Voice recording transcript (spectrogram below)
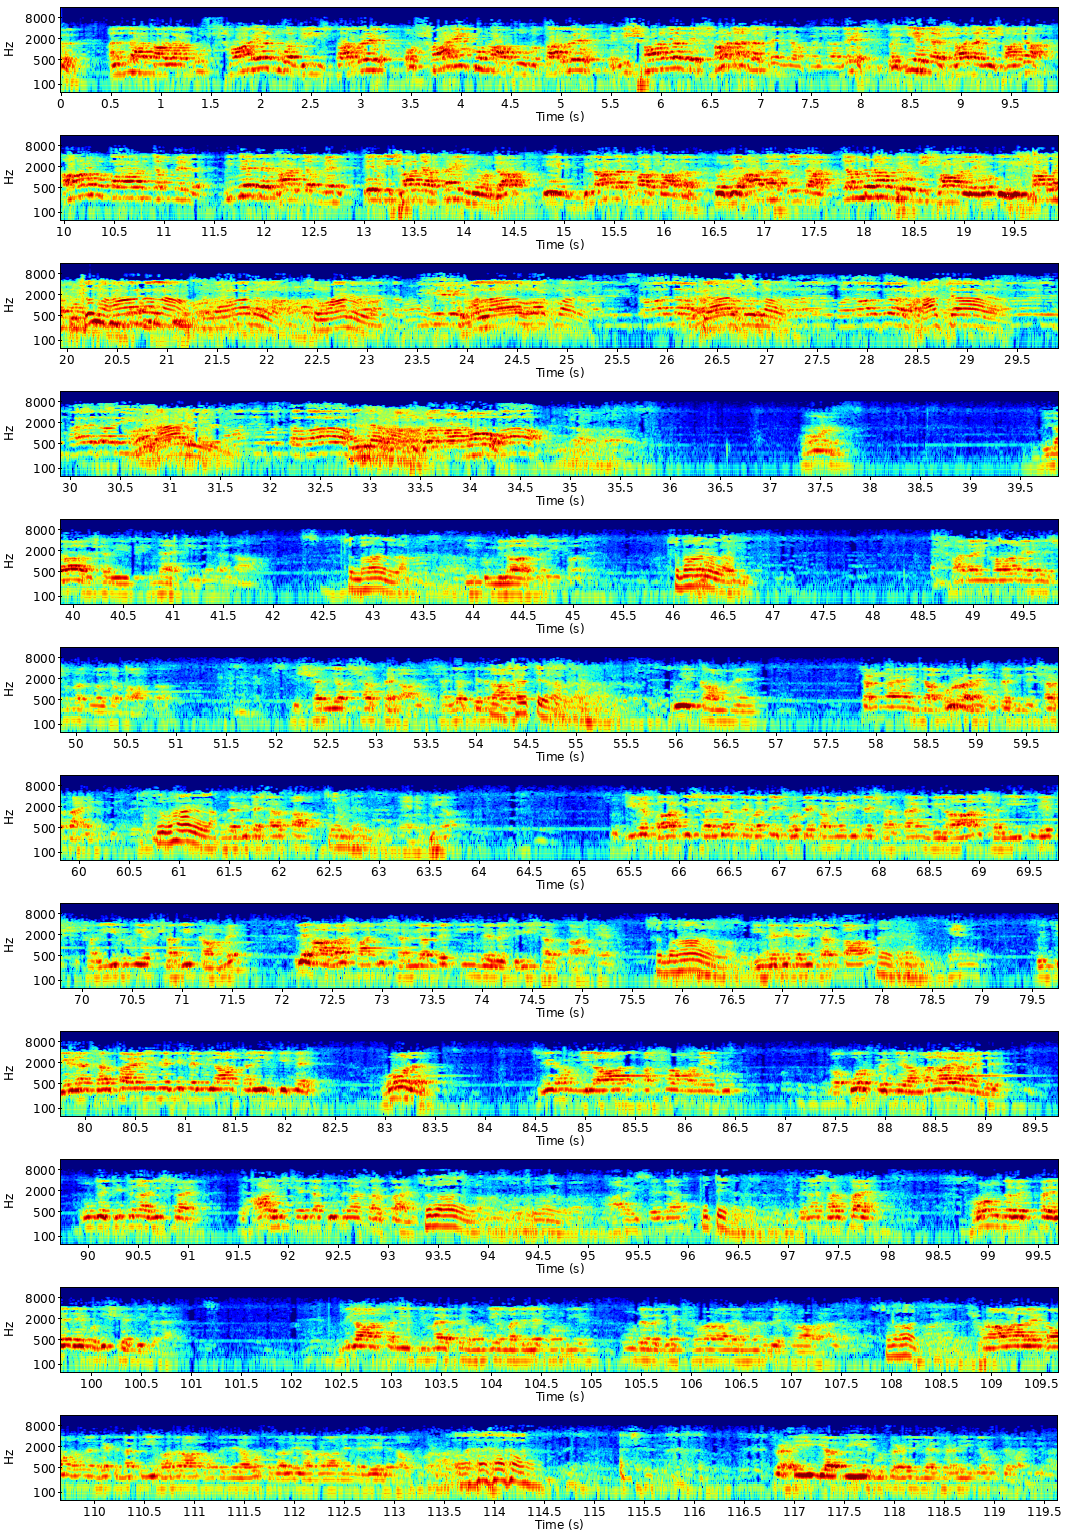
اللہ تعالیٰ کو سارے تو عزیز تر رہے اور سارے کو محبوب تر رہے نشانیاں دے شانہ دسے گیا پہیا نے بھئی یہ جا شانہ نشانیاں۔ عام بار جمے بجے دے گھر جمے تے نشانیاں کہیں نہیں ہو جا یہ بلادت با شہادت۔ تو لہذا دیدہ جمنا پہ نشان لے ان کی رسالت سبحان اللہ سبحان اللہ سبحان اللہ۔ اللہ اکبر۔ یا رسول اللہ اچھا۔ ہوں بلال شریف ہی نہ کا نام۔ سبحان اللہ۔ ان کو بلال شریف آتا ہے۔ سبحان اللہ۔ سارا ایمان اہل سنت وال جماعت کا شریعت شرط نال ہے شریعت کے نال شرط کوئی کام میں چنگا ہے یا برا ہے انہیں کتنے شرط ہے سبحان اللہ۔ انہیں کتنے شرط پیاں۔ جی میں باقی شریعت نے بڑے چھوٹے کمے کی تے شرط ہے میلاد شریک بھی ایک شریف بھی ایک شریک کام ہے۔ لہذا ساری شریعت تین دے وچ بھی شرط ہیں۔ سبحان اللہ۔ تین دے بھی شریف کتنے ہوں جہاں ملاد اچھا منے عرف جہاں منایا ویندے اندر کتنا حصہ ہے؟ ہر حصے کا کتنا شرط ہے۔ سبحان اللہ سبحان اللہ۔ ہر حصے کا کتنا شرط ہے۔ ہوں پہلے دیکھو حصے کتنا ہے۔ ملاد شریف کی محفل ہوتی ہے مجلس ہوتی ہے۔ اندر ایک سننے والے ہونے دو سنا والے ہونے سبحان سنا والے کون ہونے ایک نقیب حضرات ہونے جہاں اٹھ کا لیلا بڑھانے میں لے لینا اٹھ بڑھا چڑھائی گیا پیر کو چڑھائی گیا چڑھائی گیا اس سے بن گیا۔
